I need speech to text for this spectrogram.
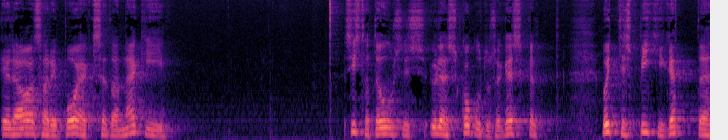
Eleazari poeg seda nägi, siis ta tõusis üles koguduse keskelt, võttis piigi kätte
